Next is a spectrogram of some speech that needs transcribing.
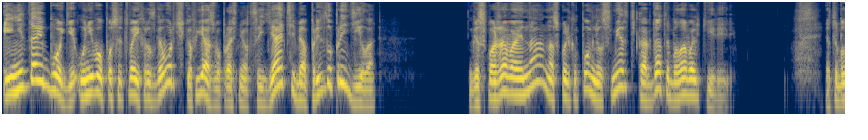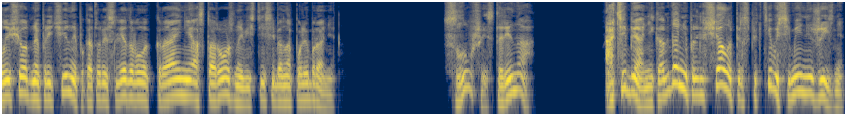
И не дай боги, у него после твоих разговорчиков язва проснется. Я тебя предупредила. Госпожа Война, насколько помнил смерть, когда-то была валькирией. Это было еще одной причиной, по которой следовало крайне осторожно вести себя на поле брани. Слушай, старина, а тебя никогда не прельщала перспектива семейной жизни?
